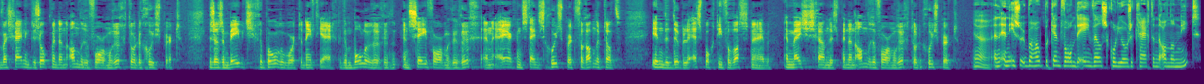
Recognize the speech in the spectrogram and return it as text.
waarschijnlijk dus ook met een andere vorm rug door de groeispurt. Dus als een babytje geboren wordt, dan heeft hij eigenlijk een bolle rug, een C-vormige rug. En ergens tijdens de groeispurt verandert dat in de dubbele S-bocht die volwassenen hebben. En meisjes gaan dus met een andere vorm rug door de groeispurt. Ja, en, en is er überhaupt bekend waarom de een wel scoliose krijgt en de ander niet?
